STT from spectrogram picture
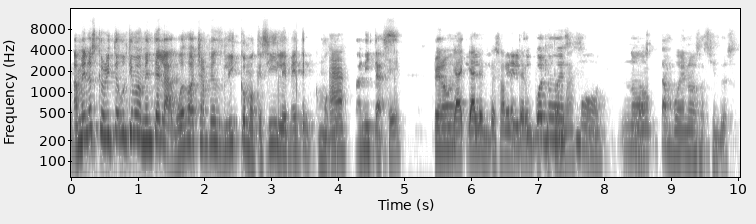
A menos que ahorita últimamente la UEFA Champions League como que sí le mete como que Ah, manitas. sí. Pero Ya- ya le empezó a el meter un fútbol no poquito es más. como no, No. son tan buenos haciendo eso.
